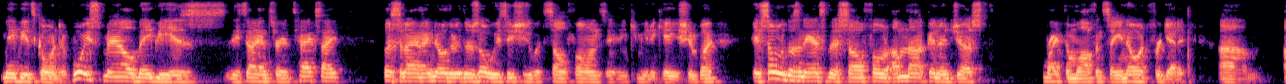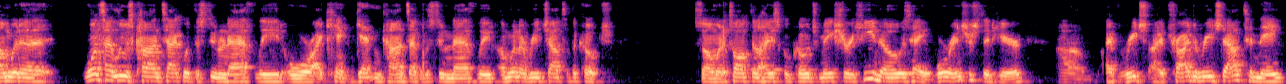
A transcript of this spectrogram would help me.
maybe it's going to voicemail, maybe his he's not answering text. I listen. I, I know there, there's always issues with cell phones and, and communication, but if someone doesn't answer their cell phone, I'm not going to just write them off and say, you know what, forget it. Um, I'm going to once I lose contact with the student athlete or I can't get in contact with the student athlete, I'm going to reach out to the coach. So I'm going to talk to the high school coach, make sure he knows, hey, we're interested here. Um, I've reached, I've tried to reach out to Nate.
